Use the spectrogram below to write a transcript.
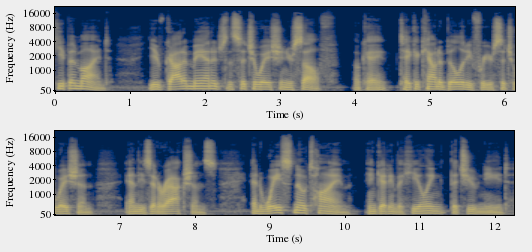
keep in mind, you've got to manage the situation yourself. Okay. Take accountability for your situation and these interactions and waste no time in getting the healing that you need.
